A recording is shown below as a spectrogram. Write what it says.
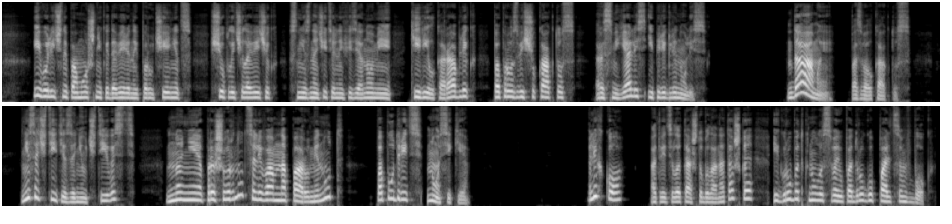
и его личный помощник и доверенный порученец, щуплый человечек с незначительной физиономией Кирилл Кораблик по прозвищу «Кактус», рассмеялись и переглянулись. «Дамы!» — позвал кактус. «Не сочтите за неучтивость, но не прошвырнуться ли вам на пару минут попудрить носики?» «Легко», — ответила та, что была Наташка, и грубо ткнула свою подругу пальцем в бок.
